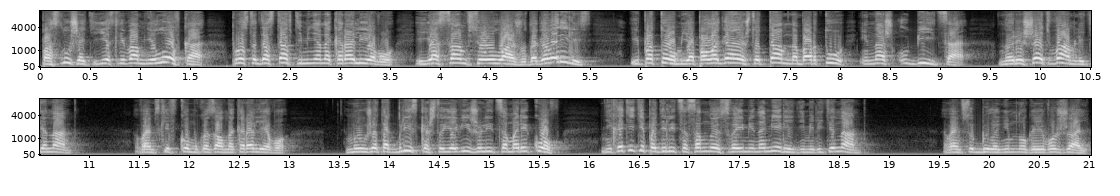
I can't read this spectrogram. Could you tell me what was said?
Послушайте, если вам неловко, просто доставьте меня на королеву, и я сам все улажу, договорились? И потом, я полагаю, что там на борту и наш убийца. Но решать вам, лейтенант!» Ваймс кивком указал на королеву. «Мы уже так близко, что я вижу лица моряков. Не хотите поделиться со мной своими намерениями, лейтенант?» Ваймсу было немного его жаль,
